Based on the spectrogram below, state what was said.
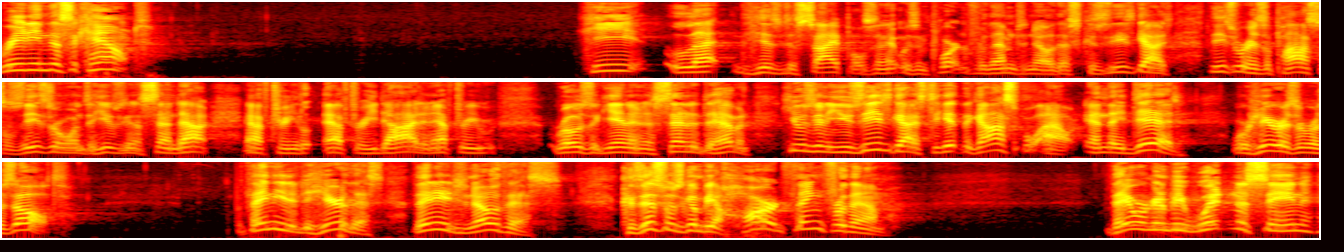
reading this account. He let his disciples, and it was important for them to know this because these guys, these were his apostles. These are the ones that he was going to send out after he, after he died and after he rose again and ascended to heaven. He was going to use these guys to get the gospel out, and they did. We're here as a result. But they needed to hear this, they needed to know this because this was going to be a hard thing for them. They were going to be witnessing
